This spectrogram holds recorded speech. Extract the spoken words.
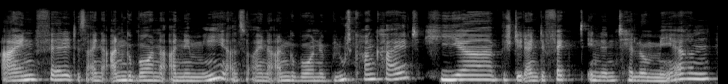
einfällt, ist eine angeborene Anämie, also eine angeborene Blutkrankheit. Hier besteht ein Defekt in den Telomeren,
